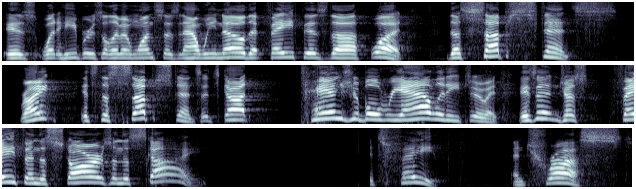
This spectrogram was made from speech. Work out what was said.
is what Hebrews 11:1 says, now we know that faith is the what? The substance, right? It's the substance. It's got tangible reality to it. Isn't just faith in the stars and the sky. It's faith and trust.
